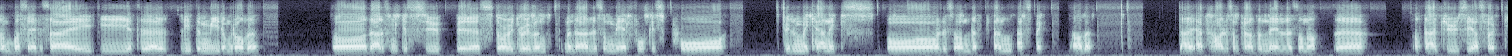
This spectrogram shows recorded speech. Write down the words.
som baserer seg i et eh, lite myrområde. Og det er liksom ikke super story-driven, men det er liksom mer fokus på spill mechanics og liksom the fun-aspekt av det. jeg har liksom prøvd å det sånn at, eh, at det er juicy as fuck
